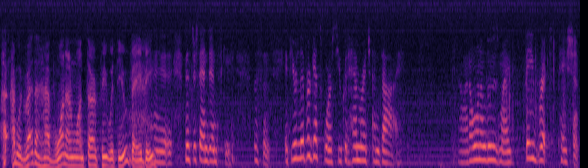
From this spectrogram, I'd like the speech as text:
I, I would rather have one-on-one therapy with you, baby. Mr. Sandinsky, listen, if your liver gets worse, you could hemorrhage and die. Now, I don't want to lose my favorite patient.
